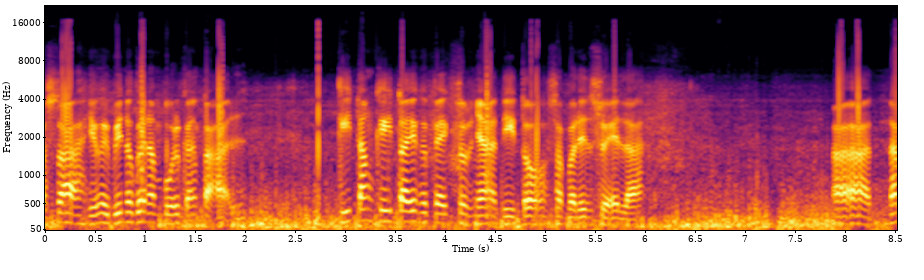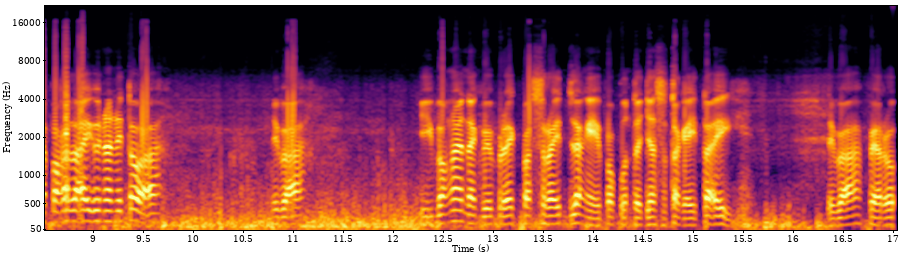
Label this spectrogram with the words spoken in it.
Basta yung ibinugan ng Bulkang Taal, kitang-kita yung epekto niya dito sa Valenzuela. At napakalayo na nito ah. 'Di ba? Iba nga nagbe-breakfast ride lang eh papunta diyan sa Tagaytay. 'Di ba? Pero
